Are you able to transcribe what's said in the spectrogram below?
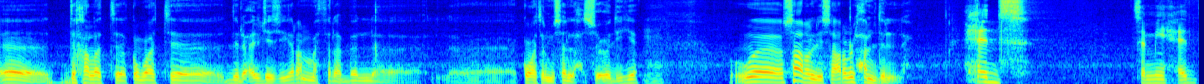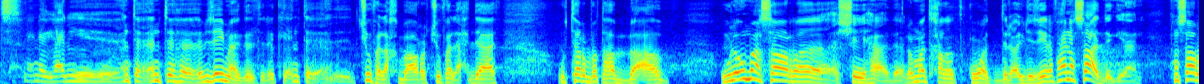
آه، دخلت قوات آه، درع الجزيرة ممثلة بالقوات المسلحة السعودية. وصار اللي صار والحمد لله. حدس تسميه حدس يعني يعني انت أنت زي ما قلت لك أنت تشوف الأخبار وتشوف الأحداث وتربطها ببعض. ولو ما صار الشيء هذا لو ما دخلت قوات درع الجزيرة فأنا صادق يعني. صار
